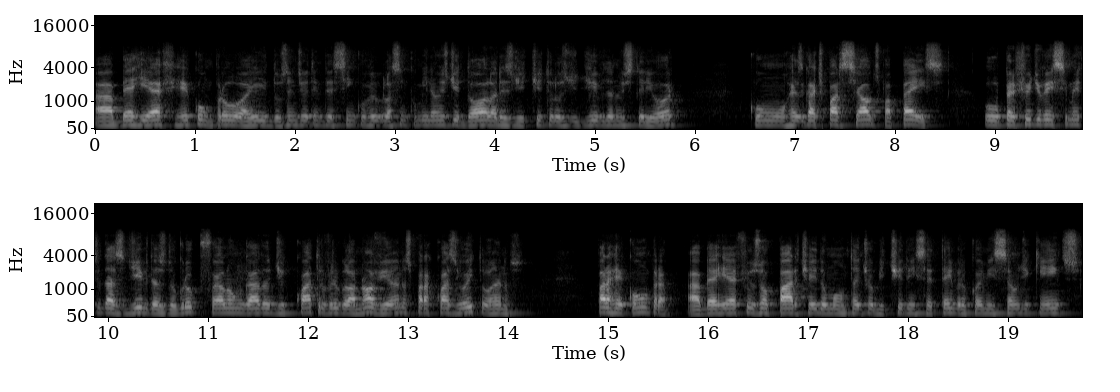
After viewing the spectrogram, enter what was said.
a BRF recomprou aí 285,5 milhões de dólares de títulos de dívida no exterior com o resgate parcial dos papéis, o perfil de vencimento das dívidas do grupo foi alongado de 4,9 anos para quase 8 anos. Para a recompra, a BRF usou parte do montante obtido em setembro com a emissão de 500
